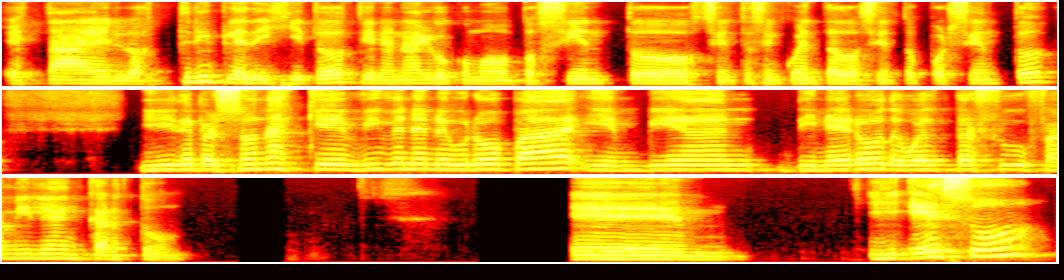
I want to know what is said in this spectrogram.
está en los triple dígitos, tienen algo como 200, 150, 200%, y de personas que viven en Europa y envían dinero de vuelta a su familia en Khartoum. Em, y eso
